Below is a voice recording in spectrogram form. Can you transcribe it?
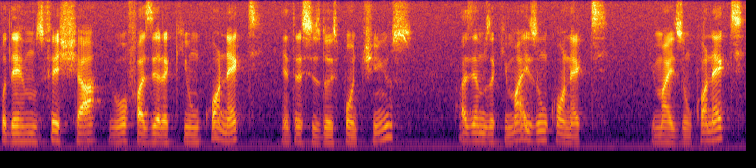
podermos fechar, eu vou fazer aqui um connect entre esses dois pontinhos. Fazemos aqui mais um connect e mais um connect.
